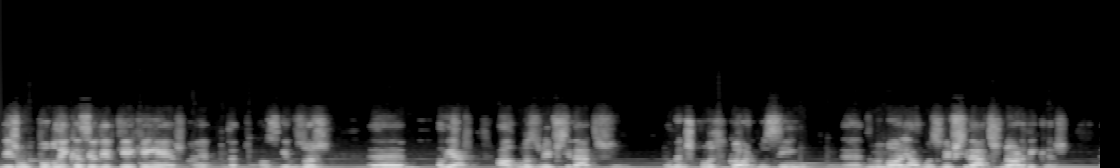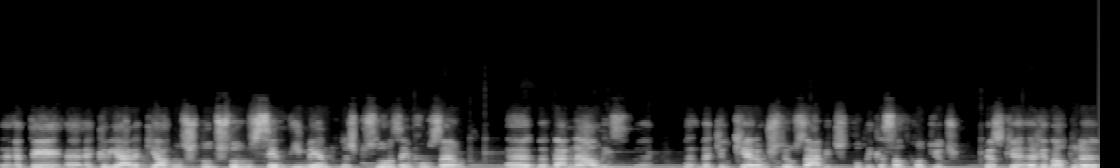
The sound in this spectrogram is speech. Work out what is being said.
diz-me que publicas e eu dir-te quem és, não é? Portanto, conseguimos hoje, uh, aliás, algumas universidades, pelo menos que me recordo assim, uh, de memória, algumas universidades nórdicas, até a criar aqui alguns estudos sobre o sentimento das pessoas em função uh, da, análise da, daquilo que eram os seus hábitos de publicação de conteúdos. Penso que a rede na altura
